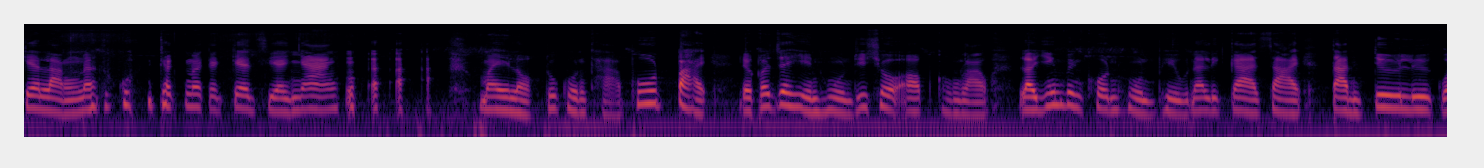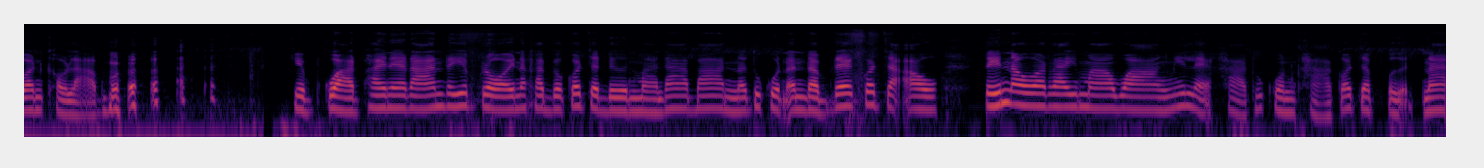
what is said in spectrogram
แกหลังนะทุกคนจักหน้อยกับแกเสียงางไม่หรอกทุกคนค่ะพูดไป เดี๋ยวก็จะเห็นหุ่นที่โชว์ออฟของเรา เรายิ่งเป็นคนหุ่นผิวนาฬิกาทราย ตันจือลึกวันเขาวลาม เก็บกวาดภายในร้านเรียบร้อยนะคะเบลก็จะเดินมาหน้าบ้านนะทุกคนอันดับแรกก็จะเอาเต็นท์เอาอะไรมาวางนี่แหละค่ะ ทุกคนขาก็จะเปิดหน้า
